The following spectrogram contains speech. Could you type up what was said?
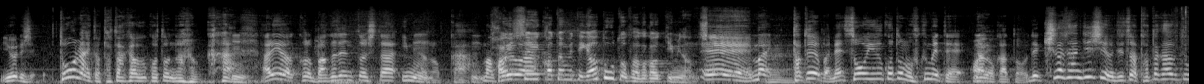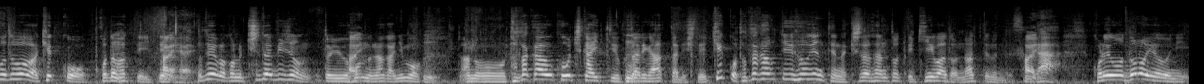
ゆる党内と戦ううことなのか、うん、あるいはこの漠然とした意味なのか、まあ、体制固めて野党と戦うって意味なんですか、えーまあ、例えばねそういうことも含めてなのかと、はい、で岸田さん自身は実は戦うという言葉は結構こだわっていて、はいはい、例えばこの岸田ビジョンという本の中にも、はい、あの戦う宏池会っていうくだりがあったりして、結構戦うという表現っていうのは岸田さんにとってキーワードになってるんですが、これをどのように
